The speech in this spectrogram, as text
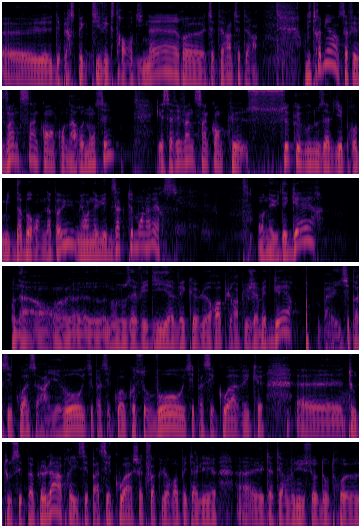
euh, des perspectives extraordinaires, etc., euh, etc. On dit très bien, ça fait 25 ans qu'on a renoncé, et ça fait 25 ans que ce que vous nous aviez promis, d'abord on ne l'a pas eu, mais on a eu exactement l'inverse. On a eu des guerres, on, nous avait dit avec l'Europe, il n'y aura plus jamais de guerre. Bah, il s'est passé quoi à Sarajevo? Il s'est passé quoi au Kosovo? Il s'est passé quoi avec euh, tous ces peuples-là? Après, il s'est passé quoi à chaque fois que l'Europe est, euh, est intervenue sur d'autres,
